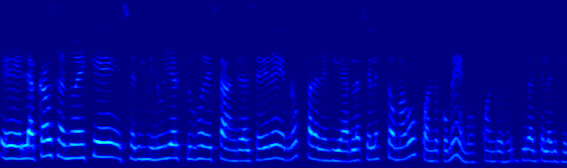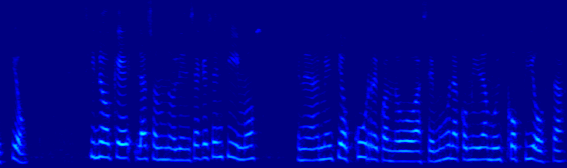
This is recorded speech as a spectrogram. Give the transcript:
eh, la causa no es que se disminuya el flujo de sangre al cerebro para desviarla hacia el estómago cuando comemos, cuando, durante la digestión, sino que la somnolencia que sentimos generalmente ocurre cuando hacemos una comida muy copiosa,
